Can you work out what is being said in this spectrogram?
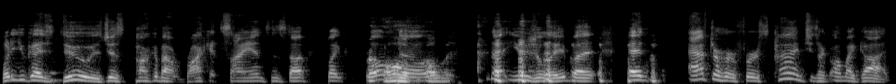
what do you guys do is just talk about rocket science and stuff. Like, oh, All- no, all- not usually. But, and after her first time, she's like, oh my God,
